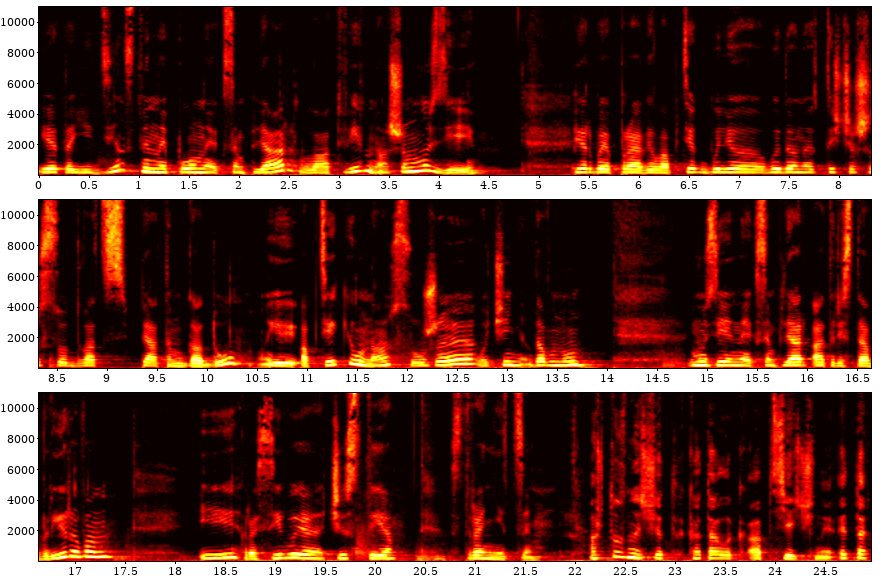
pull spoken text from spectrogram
И это единственный полный экземпляр в Латвии в нашем музее. Первые правила аптек были выданы в 1625 году, и аптеки у нас уже очень давно. Музейный экземпляр отреставрирован, и красивые чистые страницы. А что значит каталог аптечный? Это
